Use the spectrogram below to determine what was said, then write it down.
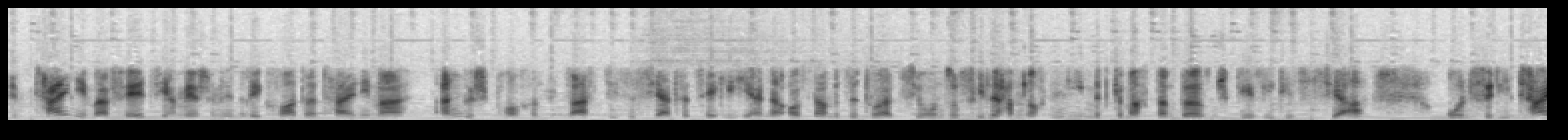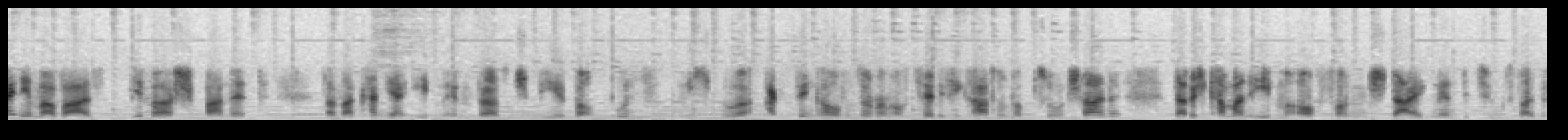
im Teilnehmerfeld, Sie haben ja schon den Rekord der Teilnehmer angesprochen, war es dieses Jahr tatsächlich eine Ausnahmesituation. So viele haben noch nie mitgemacht beim Börsenspiel wie dieses Jahr. Und für die Teilnehmer war es immer spannend, weil man kann ja eben im Börsenspiel bei uns nicht nur Aktien kaufen, sondern auch Zertifikate und Optionsscheine. Dadurch kann man eben auch von steigenden bzw.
